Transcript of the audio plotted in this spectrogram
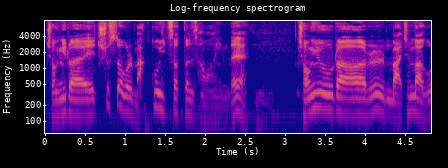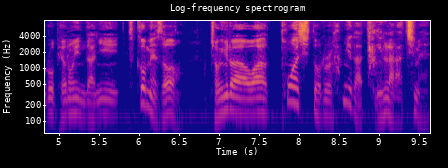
정유라의 출석을 막고 있었던 상황인데 정유라를 마지막으로 변호인단이 특검에서 정유라와 통화 시도를 합니다. 당일날 아침에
